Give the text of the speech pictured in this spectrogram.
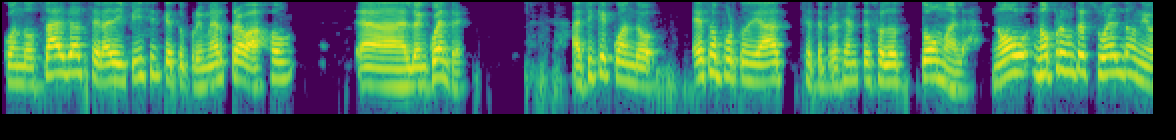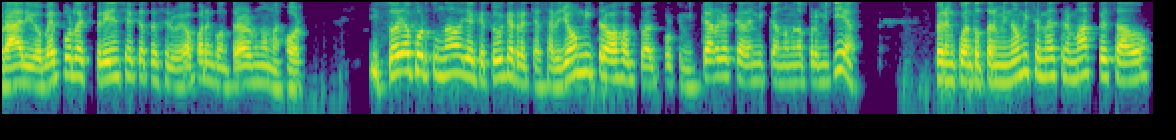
cuando salgas será difícil que tu primer trabajo uh, lo encuentres. Así que cuando esa oportunidad se te presente, solo tómala. No, no preguntes sueldo ni horario, ve por la experiencia que te sirvió para encontrar uno mejor. Y soy afortunado ya que tuve que rechazar yo mi trabajo actual porque mi carga académica no me lo permitía. Pero en cuanto terminó mi semestre más pesado,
